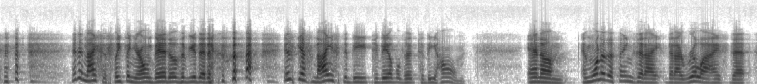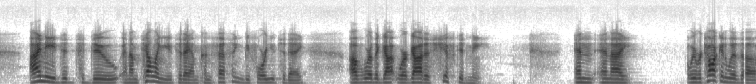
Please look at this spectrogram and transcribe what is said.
isn't it nice to sleep in your own bed? Those of you that it's just nice to be to be able to to be home. And um and one of the things that I that I realized that I needed to do, and I'm telling you today, I'm confessing before you today, of where the God where God has shifted me and and I we were talking with uh,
